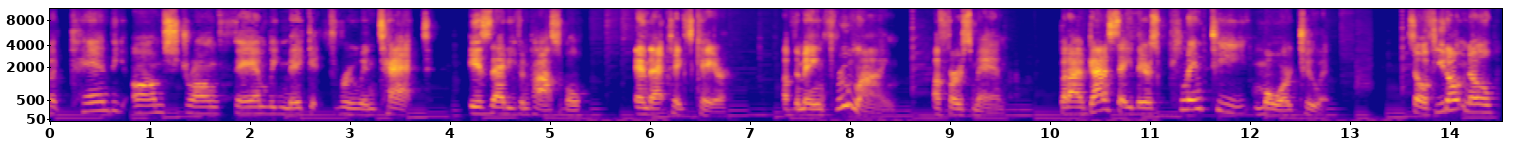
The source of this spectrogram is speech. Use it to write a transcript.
But can the Armstrong family make it through intact? Is that even possible? and that takes care of the main through line of First Man. But I've got to say, there's plenty more to it. So if you don't know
